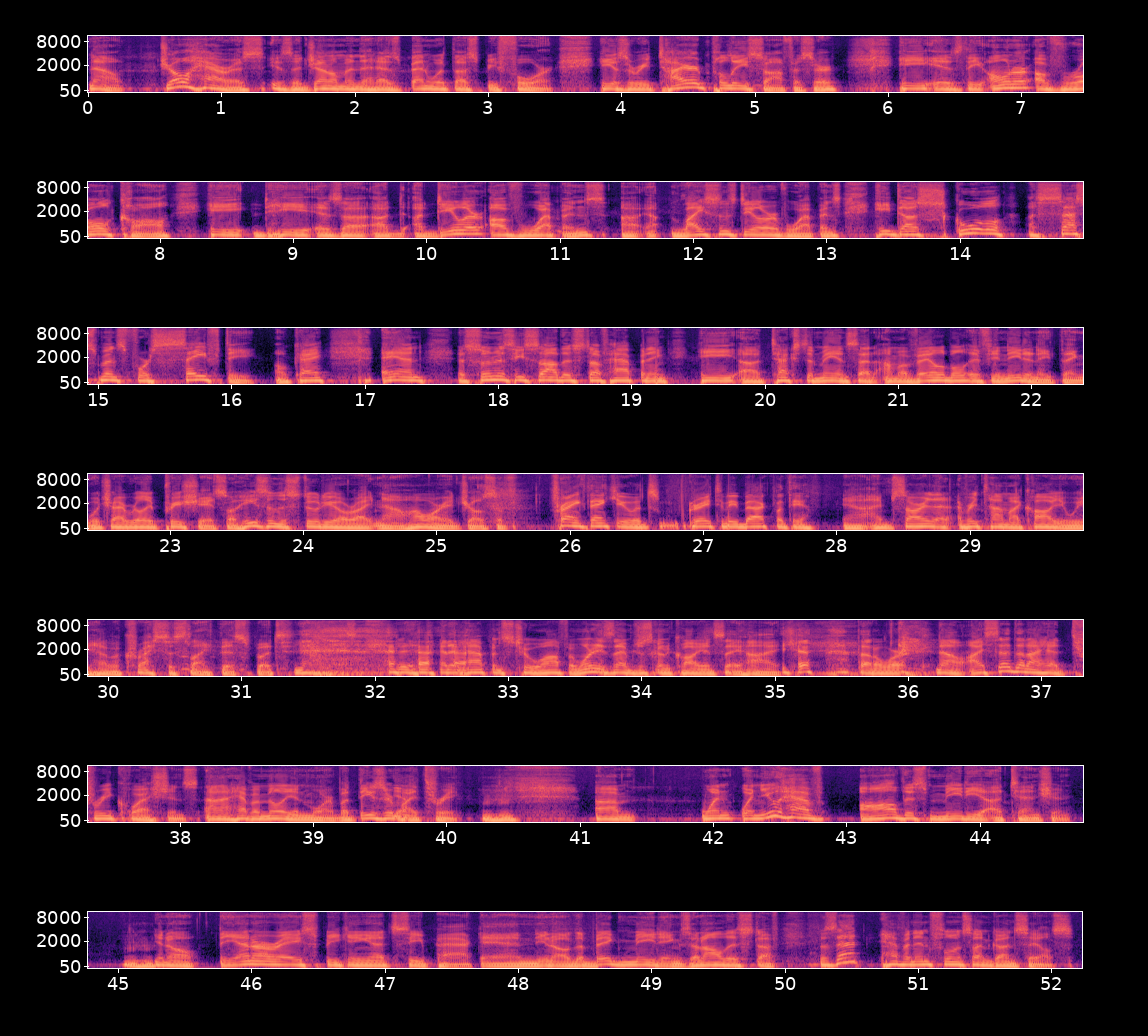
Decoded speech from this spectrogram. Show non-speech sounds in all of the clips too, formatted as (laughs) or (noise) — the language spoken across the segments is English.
Now, Joe Harris is a gentleman that has been with us before. He is a retired police officer. He is the owner of Roll Call. He he is a, a, a dealer of weapons, uh, a licensed dealer of weapons. He does school assessments for safety. Okay, and as soon as he saw this stuff happening, he uh, texted me and said, "I'm available if you need anything," which I really appreciate. So he's in the studio right now. How are you, Joseph? Frank, thank you. It's great to be back with you. Yeah, I'm sorry that every time I call you, we have a (laughs) crisis like this, but (laughs) (laughs) and it happens too often. One of these days, I'm just going to call you and say hi. Yeah, that'll work. Now, I said that I had three questions, and I have a million more, but these are my 3 Um, when when you have all this media attention, you know, the NRA speaking at CPAC, and you know the big meetings and all this stuff, does that have an influence on gun sales?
